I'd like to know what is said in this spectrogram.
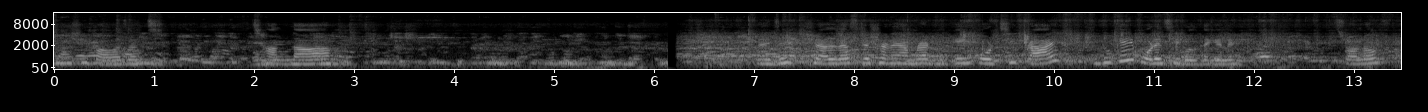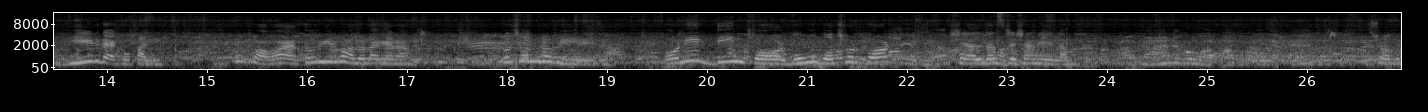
জিনিসই পাওয়া যাচ্ছে। ছাতা। এই যে শিয়ালদা স্টেশনে আমরা ঢুকেই পড়ছি, প্রায় ঢুকেই পড়েছি বলতে গেলে। চলো, ভিড় দেখো খালি। খুব বাবা, এত ভিড় ভালো লাগে না। প্রচণ্ড ভিড় এই যে। অনেক দিন পর, বহু বছর পর শিয়ালদা স্টেশনে এলাম। চলো।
